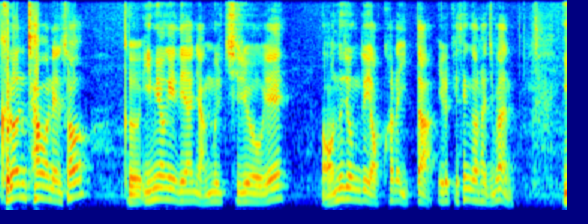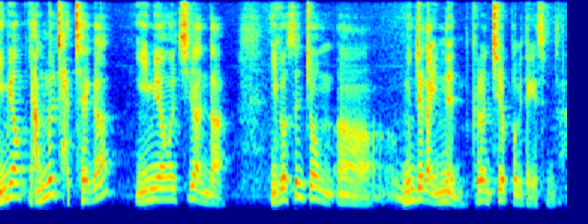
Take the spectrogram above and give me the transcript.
그런 차원에서 그 이명에 대한 약물 치료에 어느 정도 역할은 있다 이렇게 생각을 하지만 이명 약물 자체가 이명을 치료한다 이것은 좀 어, 문제가 있는 그런 치료법이 되겠습니다.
